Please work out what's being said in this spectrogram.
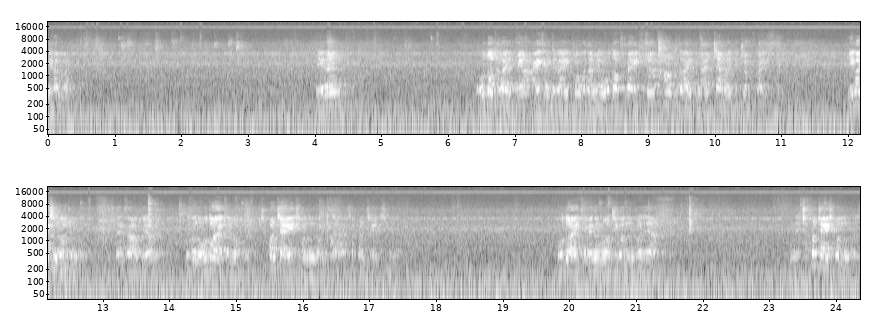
얘란 말이야. 얘는 오더 들어가 있고요. 아이템 들어가 있고, 그 다음에 오더 프레이스, 카운트 들어가 있고, 날짜만 이렇게 쭉 들어가 있습니다. 이걸 지금 넣어준 거예요. 생성하고요. 우선 오더 아이템 넣고요. 첫 번째 아이 집어넣은 겁니다. 첫 번째 아이 집어넣어. 오더 아이템에는 뭐 집어넣은 거냐? 네, 첫 번째 아이 집어넣은 거죠.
